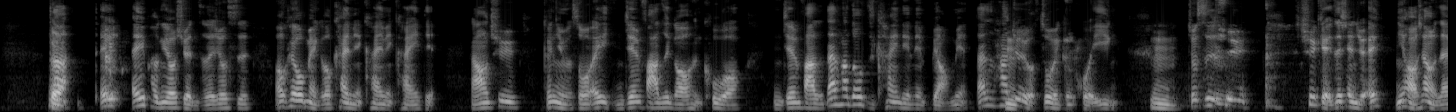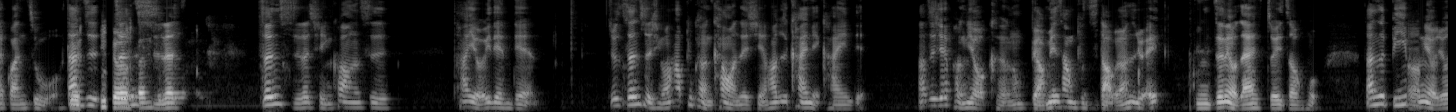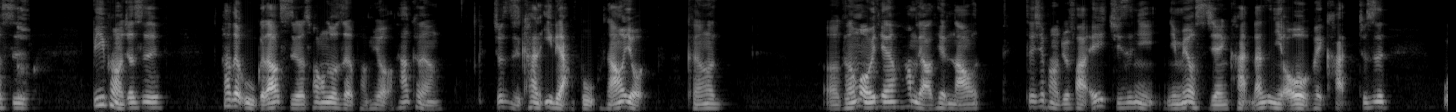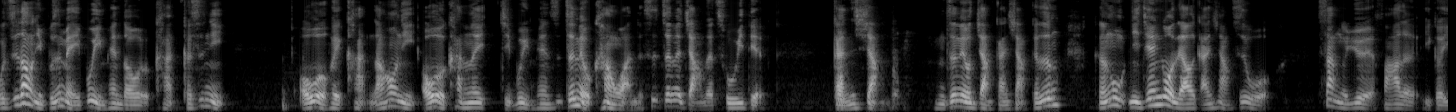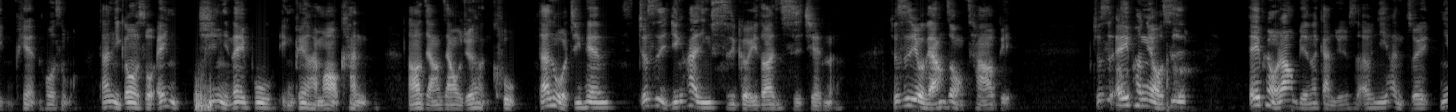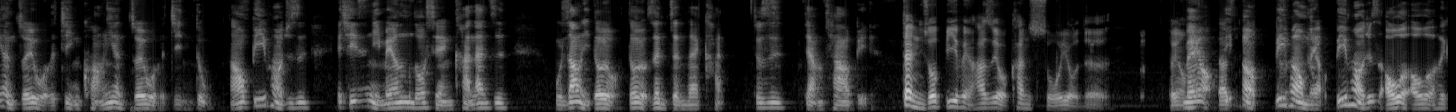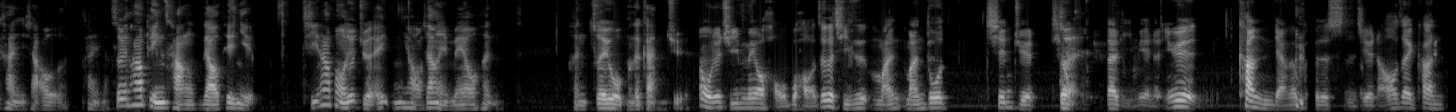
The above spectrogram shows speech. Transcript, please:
那 A A 朋友选择的就是，OK，我每个都看一点，看一点，看一点，然后去跟你们说，哎，你今天发这个哦，很酷哦，你今天发的，但他都只看一点点表面，但是他就有做一个回应，嗯，就是去去给这些人觉得，哎，你好像有在关注我，但是真实的真实的情况是，他有一点点。就是真实情况，他不可能看完这些，他就看一点看一点。那这些朋友可能表面上不知道，表面上觉得，哎，你真的有在追踪我。但是 B 朋友就是、嗯、B 朋友就是他的五个到十个创作者朋友，他可能就只看一两部，然后有可能，呃，可能某一天他们聊天，然后这些朋友就发，哎，其实你你没有时间看，但是你偶尔会看。就是我知道你不是每一部影片都有看，可是你。偶尔会看，然后你偶尔看那几部影片是真的有看完的，是真的讲得出一点感想的。你真的有讲感想，可是可能你今天跟我聊的感想是我上个月发了一个影片或什么，但是你跟我说，哎，其实你那部影片还蛮好看的，然后怎样怎样，我觉得很酷。但是我今天就是已经他已经时隔一段时间了，就是有两种差别，就是 A 朋友是 A 朋友让别人的感觉就是，呃，你很追你很追我的近况，你很追我的进度，然后 B 朋友就是。哎，其实你没有那么多时间看，但是我知道你都有都有认真在看，就是两差别。但你说 B 朋友他是有看所有的朋友？没有，B 朋友 B 朋友没有，B 朋友就是偶尔偶尔会看一下，偶尔看一下。所以他平常聊天也，其他朋友就觉得，哎，你好像也没有很很追我们的感觉。那我觉得其实没有好不好，这个其实蛮蛮多先决条件在里面的，因为看两个朋友的时间，然后再看。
